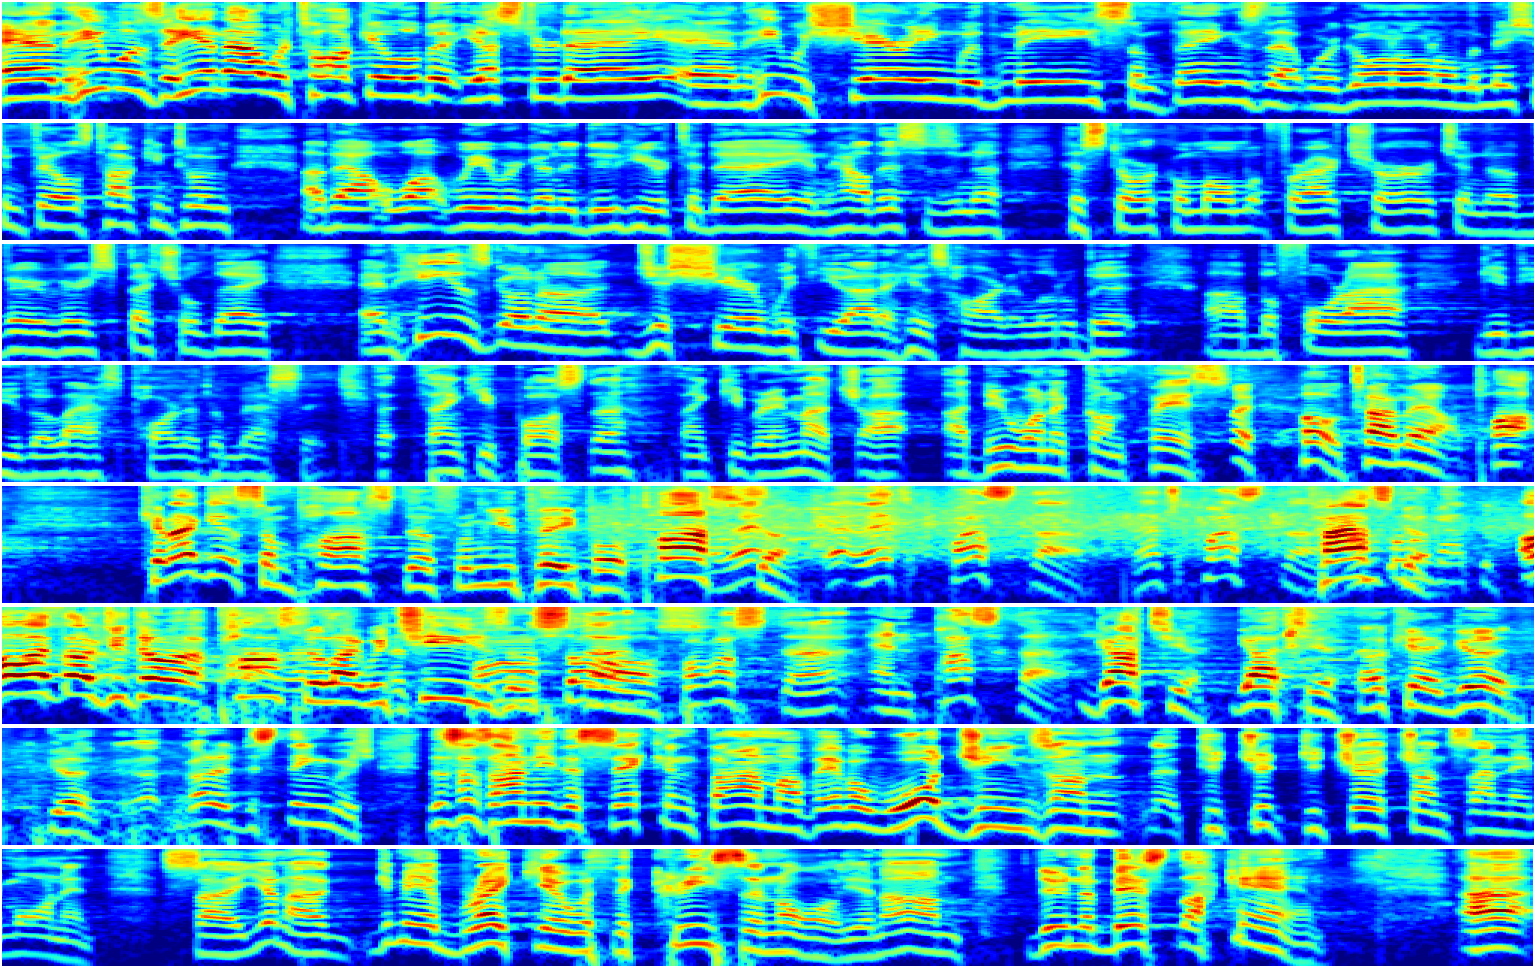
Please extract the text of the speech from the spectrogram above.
And he was he and I were talking a little bit yesterday, and he was sharing with me some things that were going on on the mission fields, talking to him about what we were going to do here today and how this is a historical moment for our church and a very, very special day. And he is going to just share with you out of his heart a little bit uh, before I give you the last part of the message. Th- thank you, Pastor. Thank you very much. I, I do want to confess. Wait, oh, time out. Pa- Can I get some pasta from you people? Pasta. That- that- that's pasta. That's pasta. Pasta. the Oh, I thought you were talking about pasta That's- like with cheese and sauce. Pasta and pasta. Gotcha, gotcha. Okay, good, good. Got to distinguish. This is only the second time I've ever wore jeans on uh, to, ch- to church on Sunday morning. So you know, give me a break here with the crease and all. You know, I'm doing the best I can. Uh,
